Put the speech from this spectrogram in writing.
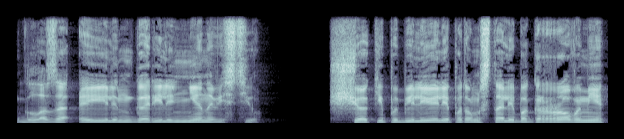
Глаза Эйлин горели ненавистью. Щеки побелели, потом стали багровыми,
